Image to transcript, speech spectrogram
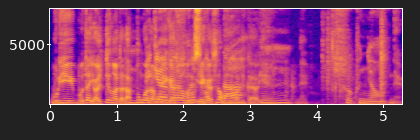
우리보다 열등하다 나쁜 음, 거라고 얘기할 수 얘기할 수는 없다. 없는 거니까요. 예. 음. 네. 그렇군요. 네.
